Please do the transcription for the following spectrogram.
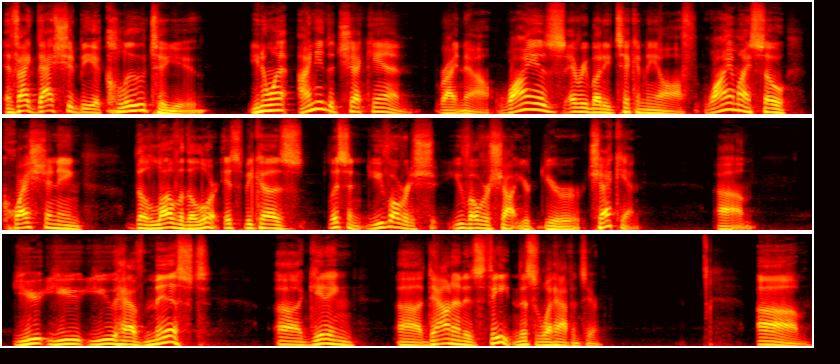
In fact, that should be a clue to you. You know what? I need to check in right now. Why is everybody ticking me off? Why am I so questioning the love of the Lord? It's because listen, you've already you've overshot your your check in. Um, you you you have missed uh, getting uh, down at His feet, and this is what happens here. Um,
